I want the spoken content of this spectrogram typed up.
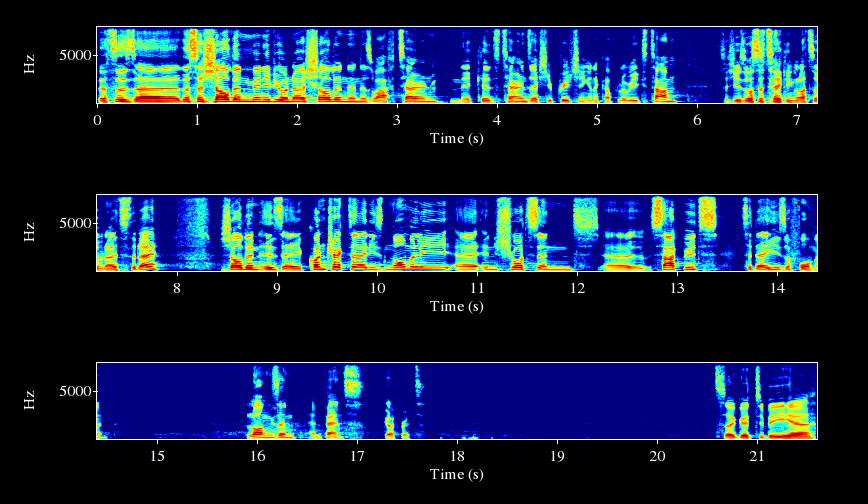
This is, uh, this is Sheldon. Many of you will know Sheldon and his wife Taryn and their kids. Taryn's actually preaching in a couple of weeks' time. So she's also taking lots of notes today. Sheldon is a contractor. He's normally uh, in shorts and uh, side boots. Today he's a foreman. Longs and, and pants. Go for it. So good to be here.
